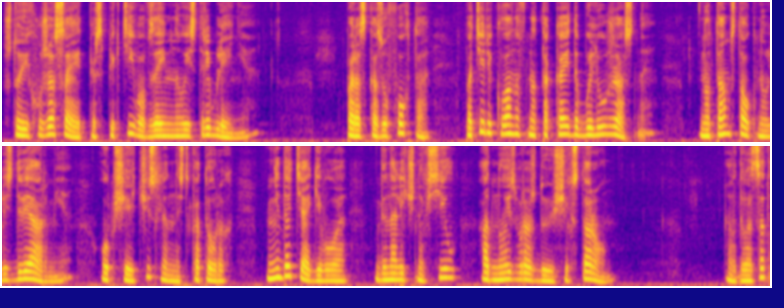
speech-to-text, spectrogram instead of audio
что их ужасает перспектива взаимного истребления. По рассказу Фохта, потери кланов на Такайда были ужасные, но там столкнулись две армии, общая численность которых не дотягивала до наличных сил одной из враждующих сторон. В 20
